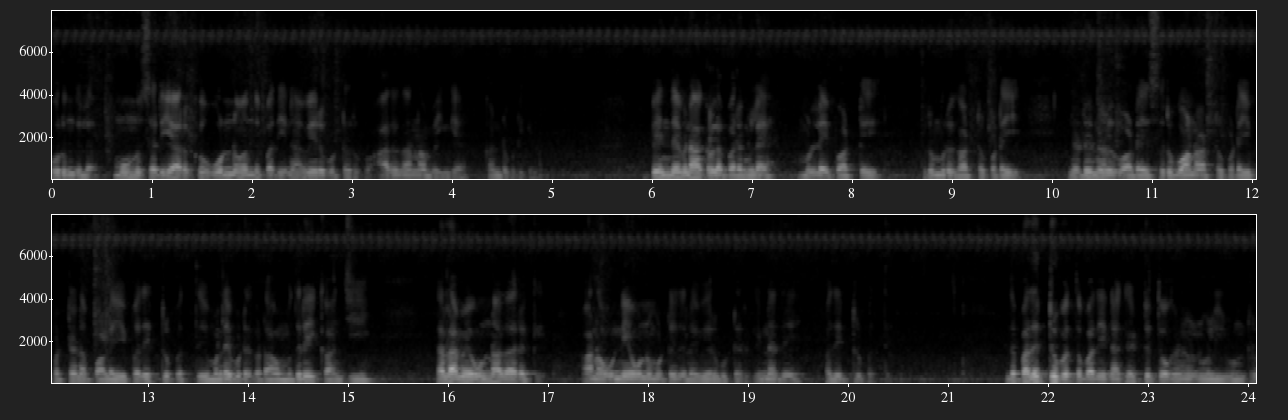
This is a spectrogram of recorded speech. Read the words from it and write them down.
பொருந்தலை? மூணு சரியாக இருக்கும் ஒன்று வந்து பார்த்திங்கன்னா வேறுபட்டு இருக்கும். அதை தான் நம்ம இங்கே கண்டுபிடிக்கணும். இப்போ இந்த வினாக்களில் பாருங்களேன். முல்லைப்பாட்டு திருமுருகாற்றுப்படை நெடுநல்வாடை சிறுபானாற்றுப்படை பட்டணப்பாளை பதிற்றுப்பத்து மலைபடுகடா மதுரை காஞ்சி எல்லாமே ஒன்றா தான் இருக்குது ஆனால் ஒன்றே ஒன்று மட்டும் இதில் வேறுபட்டு இருக்குது என்னது? பதிற்று பத்து இந்த பதிற்று பத்து பார்த்தீங்கன்னாக்க எட்டு தொகை நூல்களில் ஒன்று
